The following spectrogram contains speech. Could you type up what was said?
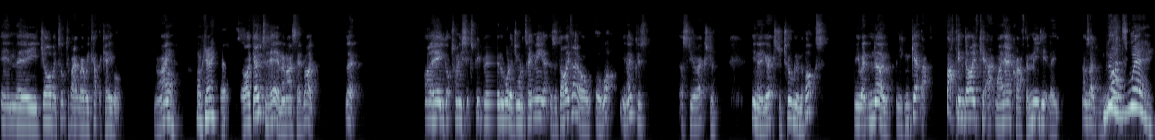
in the job I talked about where we cut the cable, right? Oh, okay. So I go to him and I said, right, look, I hear you got 26 people in the water. Do you want to take me as a diver or, or what? You know, because that's your extra, you know, your extra tool in the box. And he went, no. And you can get that fucking dive kit at my aircraft immediately. I was like, what? no way.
